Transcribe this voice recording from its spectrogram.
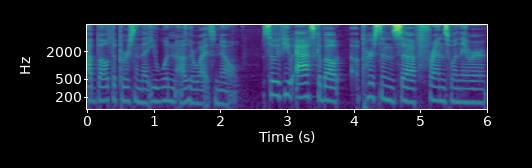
about the person that you wouldn't otherwise know. So if you ask about a person's uh, friends when they were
